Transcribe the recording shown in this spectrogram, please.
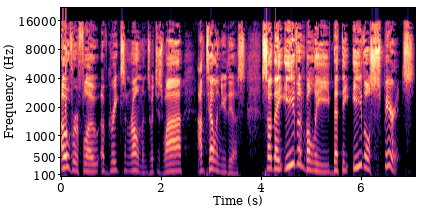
overflow of Greeks and Romans, which is why I'm telling you this. So they even believed that the evil spirits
